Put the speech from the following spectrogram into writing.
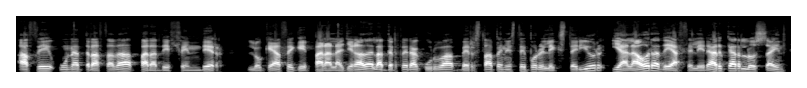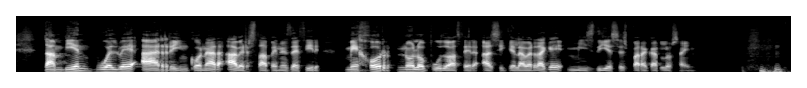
hace una trazada para defender lo que hace que para la llegada de la tercera curva Verstappen esté por el exterior y a la hora de acelerar Carlos Sainz también vuelve a arrinconar a Verstappen. Es decir, mejor no lo pudo hacer. Así que la verdad que mis 10 es para Carlos Sainz.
